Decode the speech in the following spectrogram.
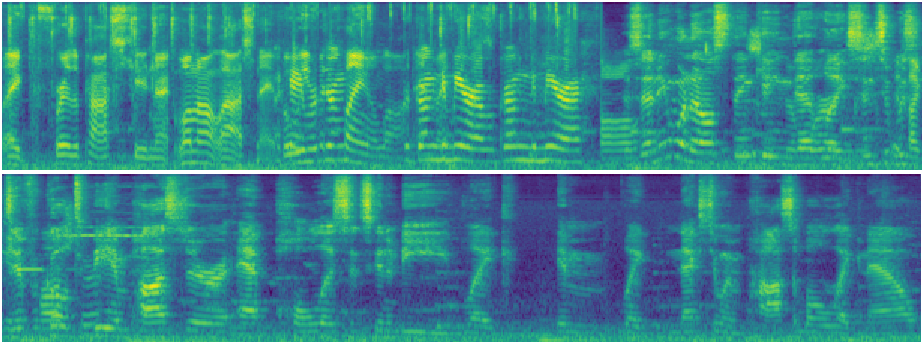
like for the past two nights. Well, not last night, but Okay, we've been going, playing a lot. we're going to. Mira. We're going to Mira. Is anyone else thinking If it that like since it was I get difficult to imposter? be imposter at Polus, it's gonna be like Im- like next to impossible like now?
